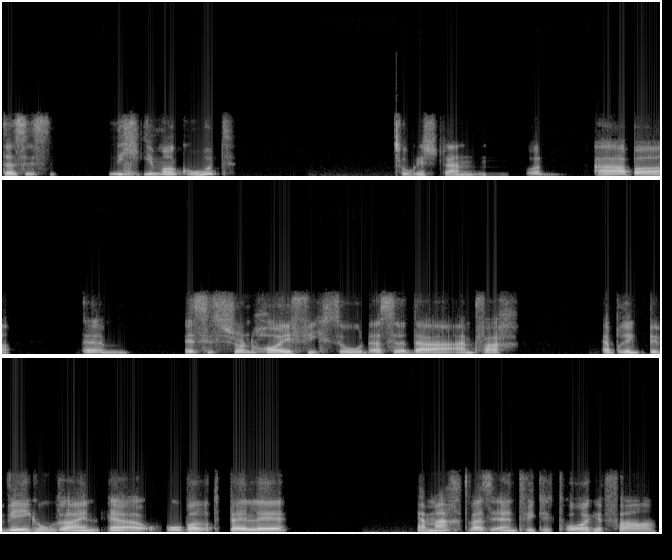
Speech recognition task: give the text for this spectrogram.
Das ist nicht immer gut, zugestanden. Und, aber ähm, es ist schon häufig so, dass er da einfach, er bringt Bewegung rein, er erobert Bälle, er macht was, er entwickelt Torgefahr.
